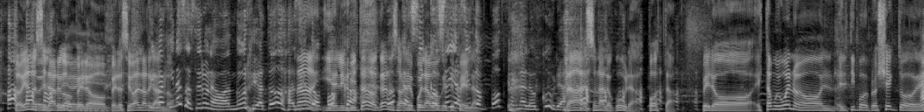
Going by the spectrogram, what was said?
Todavía no se largó, pero, pero se va ¿Te alargando. imaginas hacer una bandurria todos haciendo y el podcast? invitado acá no sabe Podcast después la voz que te pela. haciendo podcast, una locura. Nada, es una locura, posta. Pero está muy bueno el, el tipo de proyecto de, ¿no?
